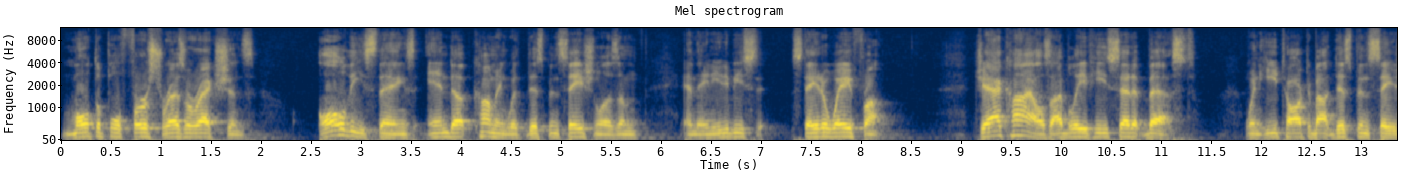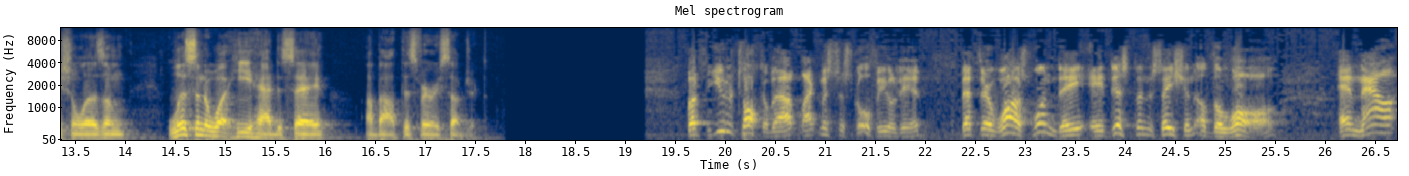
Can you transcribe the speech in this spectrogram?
multiple first resurrections. All these things end up coming with dispensationalism and they need to be stayed away from. Jack Hyles, I believe he said it best when he talked about dispensationalism. Listen to what he had to say about this very subject. But for you to talk about, like Mr. Scofield did, that there was one day a dispensation of the law and now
